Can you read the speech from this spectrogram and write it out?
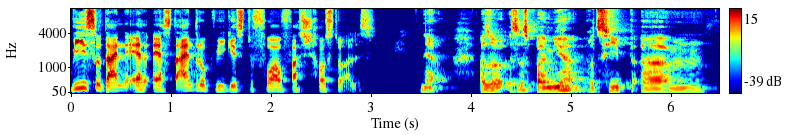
Wie ist so dein erster Eindruck? Wie gehst du vor? Auf was schaust du alles? Ja, also es ist bei mir im Prinzip, ähm,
